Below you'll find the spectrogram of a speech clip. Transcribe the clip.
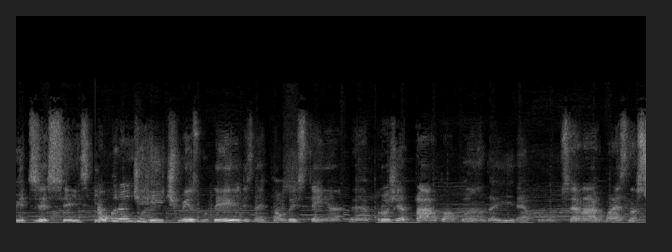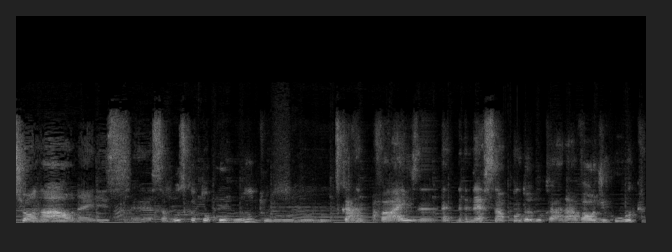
2016. É o grande hit mesmo deles, né? Talvez tenha é, projetado a banda aí, né, para um cenário mais nacional, né? Eles, é, essa música tocou muito no, no, nos carnavais, né? Nessa onda do carnaval de rua que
